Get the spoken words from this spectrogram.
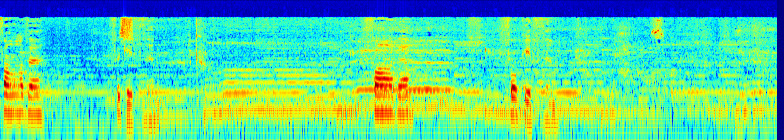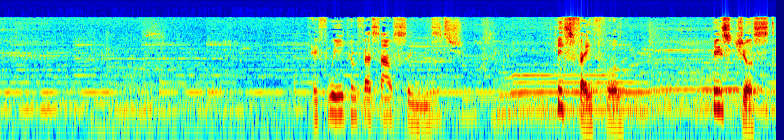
Father, forgive them. Father, forgive them. If we confess our sins, He's faithful, He's just,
